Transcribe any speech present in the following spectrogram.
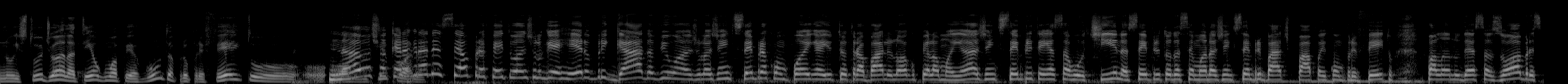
no estúdio. Ana, tem alguma pergunta para o prefeito? Ou, Não, eu tipo, só quero Ana? agradecer ao prefeito Ângelo Guerreiro. Obrigada, viu, Ângelo? A gente sempre acompanha aí o teu trabalho logo pela manhã. A gente sempre tem essa rotina, sempre toda semana a gente sempre bate papo aí com o prefeito falando dessas obras.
